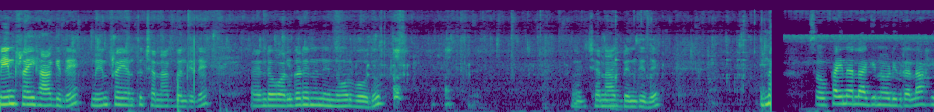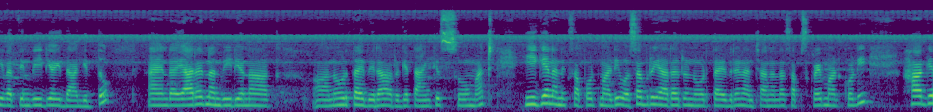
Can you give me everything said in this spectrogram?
ಮೀನು ಫ್ರೈ ಆಗಿದೆ. ಮೀನು ಫ್ರೈ ಅಂತೂ ಚೆನ್ನಾಗಿ ಬಂದಿದೆ. ಆ್ಯಂಡ್ ಒಳಗಡೆನೂ ನೀವು ನೋಡ್ಬೋದು. ಚೆನ್ನಾಗಿ ಬೆಂದಿದೆ. ಸೊ ಫೈನಲ್ ಆಗಿ ನೋಡಿದ್ರಲ್ಲ, ಇವತ್ತಿನ ವಿಡಿಯೋ ಇದಾಗಿತ್ತು. ಆ್ಯಂಡ್ ಯಾರ್ಯಾರು ನನ್ನ ವೀಡಿಯೋನ ನೋಡ್ತಾ ಇದ್ದೀರಾ? ಅವ್ರಿಗೆ ಥ್ಯಾಂಕ್ ಯು ಸೋ ಮಚ್ ಹೀಗೆ ನನಗೆ ಸಪೋರ್ಟ್ ಮಾಡಿ ಹೊಸಬ್ರು ಯಾರಾದರೂ ನೋಡ್ತಾ ಇದ್ದರೆ ನನ್ನ ಚಾನಲ್ನ ಸಬ್ಸ್ಕ್ರೈಬ್ ಮಾಡ್ಕೊಳ್ಳಿ. ಹಾಗೆ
